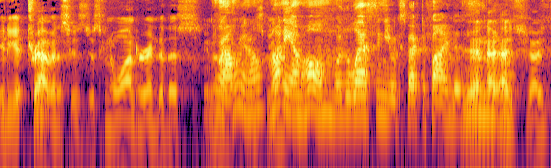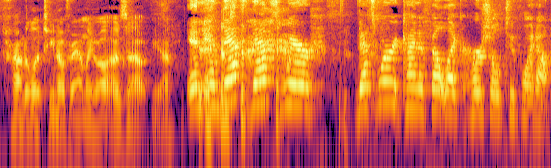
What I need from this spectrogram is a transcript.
idiot Travis, who's just going to wander into this." You know, Well, you know, this mess." honey, I'm home. Well, the last thing you expect to find is. Yeah, and I. I, I found a Latino family while I was out. Yeah, and and that's that's where that's where it kind of felt like Hershel 2.0.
